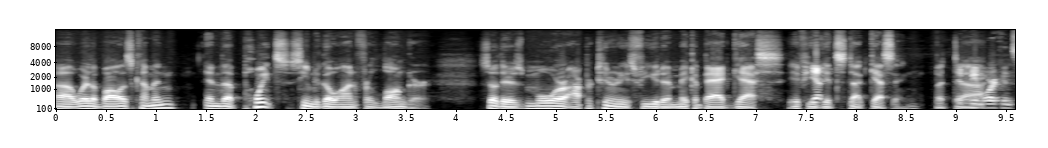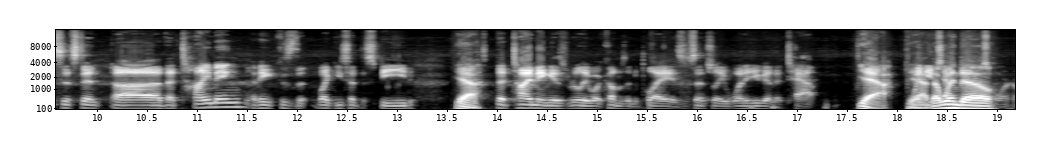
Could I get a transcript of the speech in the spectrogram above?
uh, where the ball is coming, and the points seem to go on for longer. So there's more opportunities for you to make a bad guess if you Yep. get stuck guessing. But to uh, be more consistent. Uh, the timing, I think, because like you said, the speed, yeah, the timing is really what comes into play. Is essentially when are you going to tap? yeah, yeah. The window.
